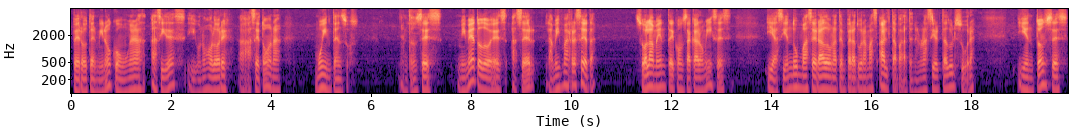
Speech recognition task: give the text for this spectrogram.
pero terminó con una acidez y unos olores a acetona muy intensos. Entonces, mi método es hacer la misma receta, solamente con Saccharomyces y haciendo un macerado a una temperatura más alta para tener una cierta dulzura. Y entonces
